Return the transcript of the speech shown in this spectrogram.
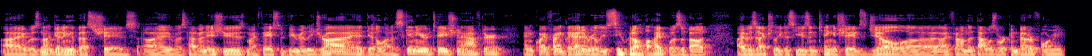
I was not getting the best shaves. I was having issues, my face would be really dry, I'd get a lot of skin irritation after, and quite frankly, I didn't really see what all the hype was about. I was actually just using King of Shaves gel. Uh, I found that that was working better for me.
